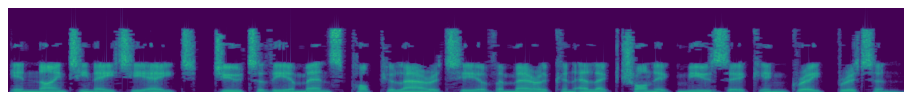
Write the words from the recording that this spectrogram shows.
In 1988, due to the immense popularity of American electronic music in Great Britain,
